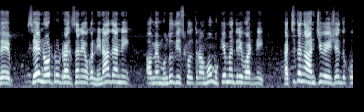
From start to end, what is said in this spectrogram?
say say no to drugs అనే ఒక నినాదాన్ని మేము ముందుకు తీసుకెళ్తున్నాము. ముఖ్యమంత్రి వాటిని ఖచ్చితంగా అణచివేసేందుకు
